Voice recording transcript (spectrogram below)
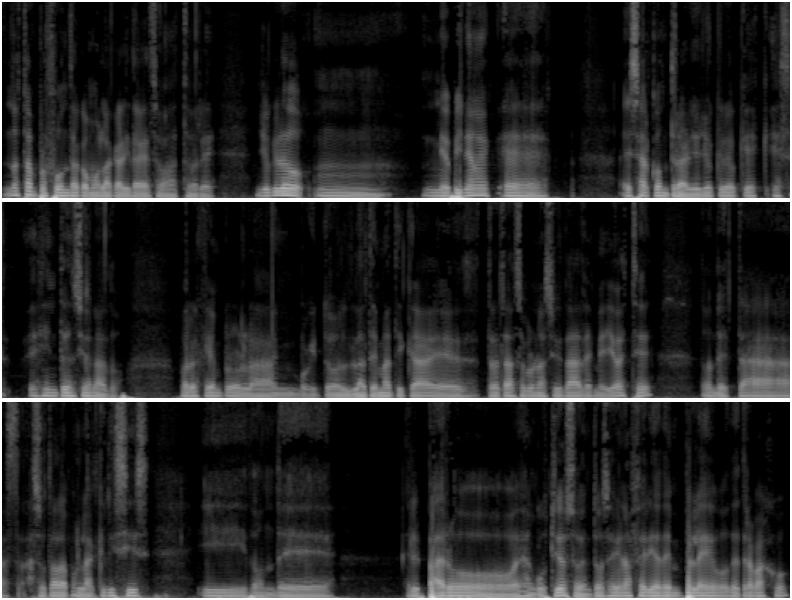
no es tan profunda como la calidad de esos actores. Yo creo, mm, mi opinión es, es- es al contrario, yo creo que es, es intencionado. Por ejemplo, la, un poquito la temática es tratar sobre una ciudad del medio oeste donde está azotada por la crisis y donde el paro es angustioso. Entonces hay una feria de empleo, de trabajo,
